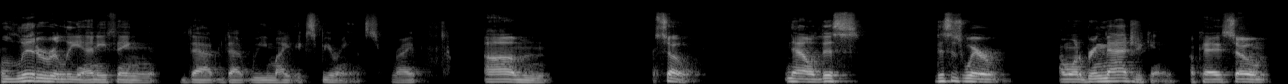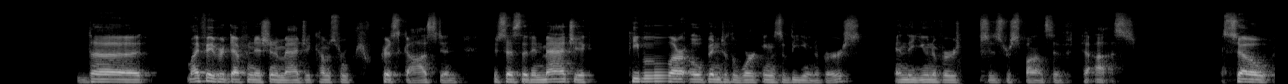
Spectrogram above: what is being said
literally anything that, that we might experience, right? Um, so now this, this is where I want to bring magic in. Okay. So the my favorite definition of magic comes from Chris Gosden, who says that in magic, people are open to the workings of the universe and the universe is responsive to us. So,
